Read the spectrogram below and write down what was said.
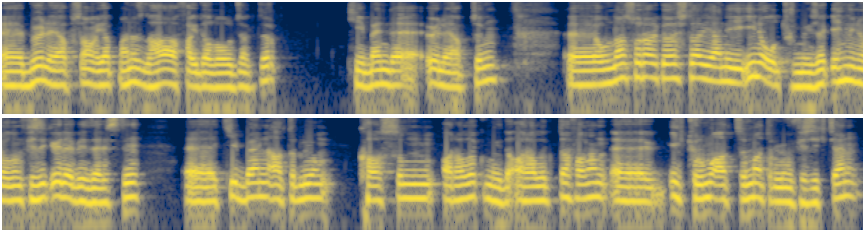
e, böyle yapsam, yapmanız daha faydalı olacaktır. Ki ben de öyle yaptım. E, ondan sonra arkadaşlar yani yine oturmayacak. Emin olun fizik öyle bir dersti. E, ki ben hatırlıyorum Kasım Aralık mıydı? Aralıkta falan e, ilk turumu attığımı hatırlıyorum fizikten.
